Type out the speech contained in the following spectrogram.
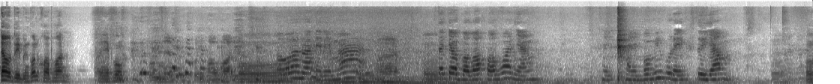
เจ้าติเป็นคนขอพรพญายพงษ์ผมเนี่ยเป็นคนขอพรโอ้ขอพรว่าให้ได้มากมาอืมแต่เจ้าบอกว่าขอพรหยังให้ให้บ่มีผู้ใดซื้อย้เออโอ้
